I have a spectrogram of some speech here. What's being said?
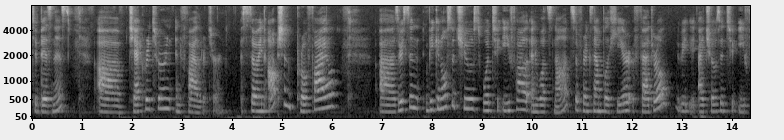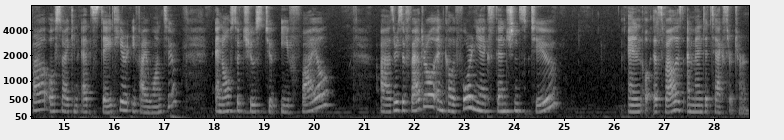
to business, uh, check return and file return. So in option profile, uh, there is an, we can also choose what to e-file and what's not. So for example, here, federal, we, I chose it to e-file. Also, I can add state here if I want to, and also choose to e-file. Uh, there's a federal and California extensions too, and as well as amended tax return.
